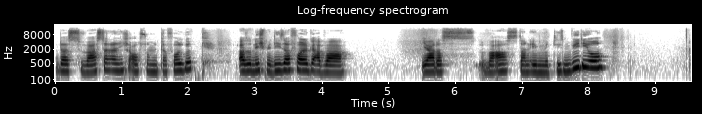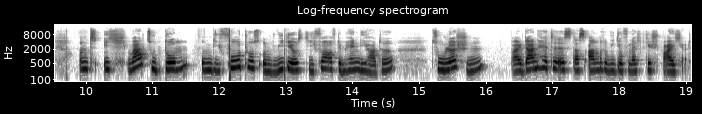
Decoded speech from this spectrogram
das war es dann eigentlich auch so mit der Folge. Also nicht mit dieser Folge, aber ja, das war's dann eben mit diesem Video. Und ich war zu dumm, um die Fotos und Videos, die ich vorher auf dem Handy hatte, zu löschen, weil dann hätte es das andere Video vielleicht gespeichert.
